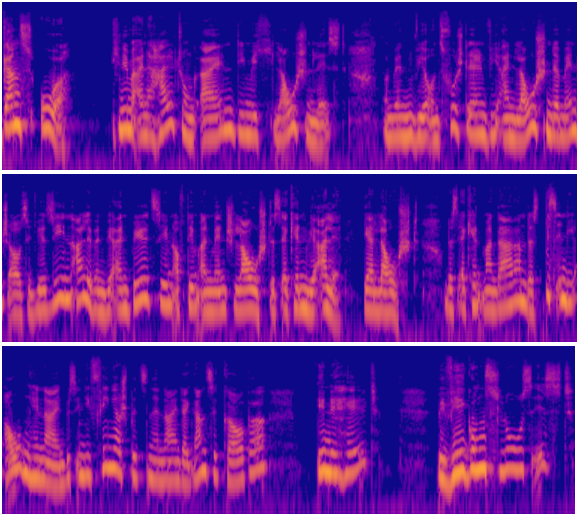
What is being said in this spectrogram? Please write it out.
ganz Ohr. Ich nehme eine Haltung ein, die mich lauschen lässt. Und wenn wir uns vorstellen, wie ein lauschender Mensch aussieht, wir sehen alle, wenn wir ein Bild sehen, auf dem ein Mensch lauscht, das erkennen wir alle, der lauscht. Und das erkennt man daran, dass bis in die Augen hinein, bis in die Fingerspitzen hinein der ganze Körper innehält, bewegungslos ist,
